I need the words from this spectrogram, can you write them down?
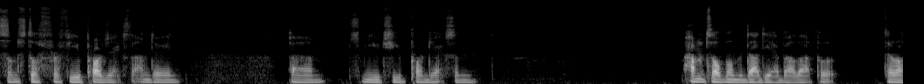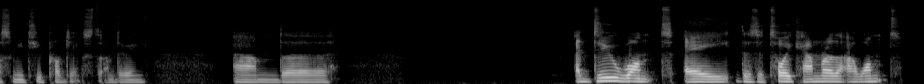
some stuff for a few projects that I'm doing, um, some YouTube projects, and I haven't told mum and dad yet about that, but there are some YouTube projects that I'm doing, and uh, I do want a. There's a toy camera that I want,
